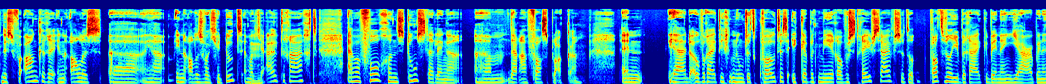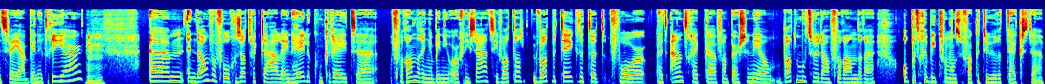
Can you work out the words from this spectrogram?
Dus verankeren in alles, eh, ja, in alles wat je doet en wat je uitdraagt. En vervolgens doelstellingen ehm, daaraan vastplakken. En ja, de overheid die noemt het quotas. Ik heb het meer over streefcijfers. Wat wil je bereiken binnen een jaar, binnen twee jaar, binnen drie jaar? Ehm, en dan vervolgens dat vertalen in hele concrete veranderingen binnen je organisatie. Wat, dat, wat betekent het voor het aantrekken van personeel? Wat moeten we dan veranderen op het gebied van onze vacatureteksten?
